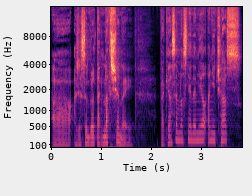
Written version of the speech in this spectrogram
a, a že jsem byl tak nadšený, tak já jsem vlastně neměl ani čas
